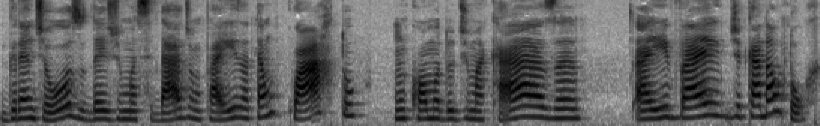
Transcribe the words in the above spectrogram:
grandioso, desde uma cidade, um país, até um quarto, um cômodo de uma casa. Aí vai de cada autor.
